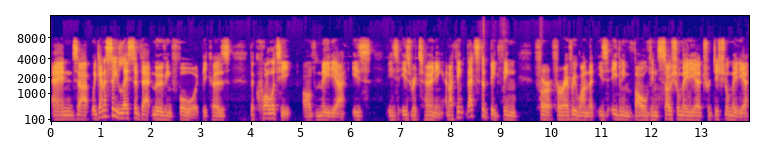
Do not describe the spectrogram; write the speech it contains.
And uh, we're going to see less of that moving forward because the quality of media is is is returning. And I think that's the big thing for for everyone that is even involved in social media, traditional media.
